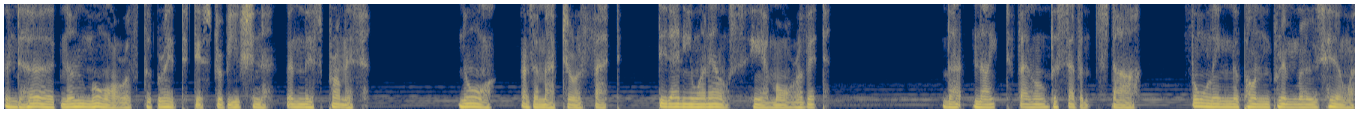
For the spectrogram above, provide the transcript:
and heard no more of the bread distribution than this promise. Nor, as a matter of fact, did anyone else hear more of it. That night fell the seventh star, falling upon Primrose Hill.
